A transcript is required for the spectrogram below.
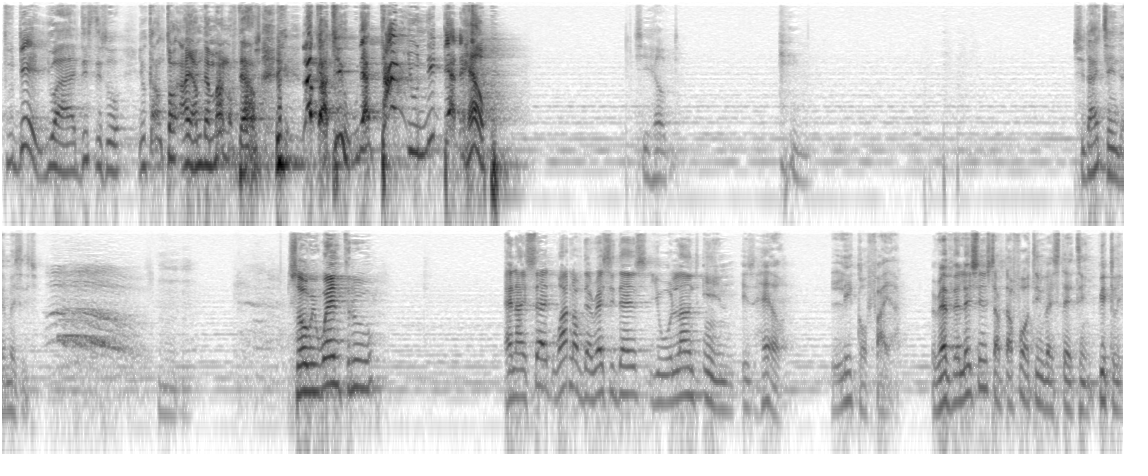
today you are this, this, so you can't talk. I am the man of the house. Look at you. The time you needed help, she helped. Should I change the message? So we went through, and I said, one of the residents you will land in is hell, lake of fire. Revelation chapter 14, verse 13. Quickly.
